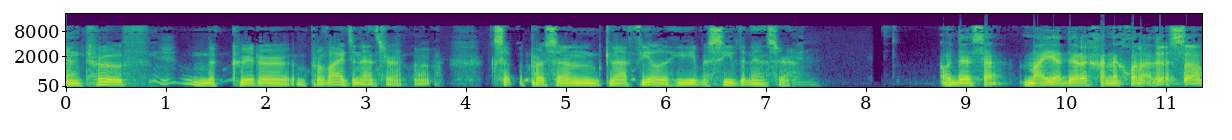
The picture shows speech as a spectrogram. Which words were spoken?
In truth, the Creator provides an answer, uh, except the person cannot feel that he received an answer. Odessa. Odessa,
